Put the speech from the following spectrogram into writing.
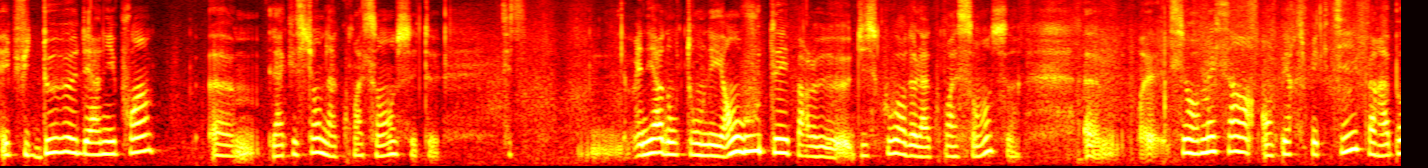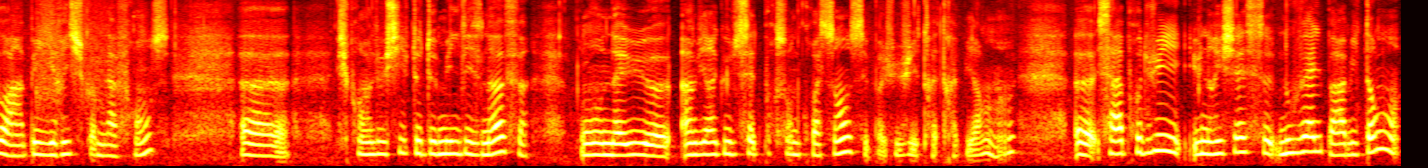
Et puis, deux derniers points. la question de la croissance, c'est la manière dont on est envoûté par le discours de la croissance, euh, si on remet ça en perspective par rapport à un pays riche comme la France, euh, je prends le chiffre de 2019, on a eu 1,7% euh, de croissance, c'est pas jugé très très bien. Hein. ça a produit une richesse nouvelle par habitant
